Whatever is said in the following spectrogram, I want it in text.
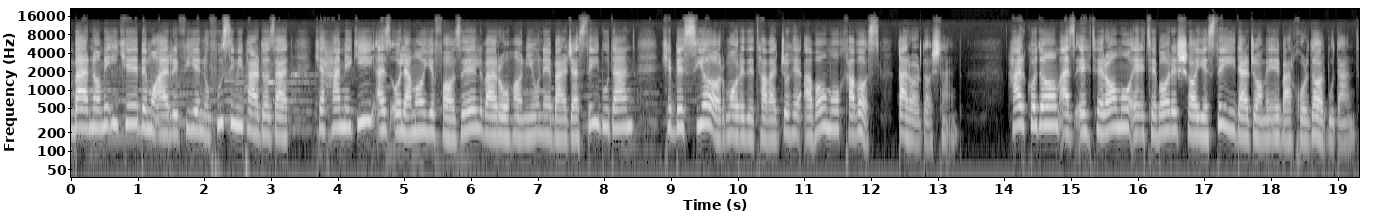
برنامه ای که به معرفی نفوسی می پردازد که همگی از علمای فاضل و روحانیون برجسته بودند که بسیار مورد توجه عوام و خواص قرار داشتند. هر کدام از احترام و اعتبار شایسته ای در جامعه برخوردار بودند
